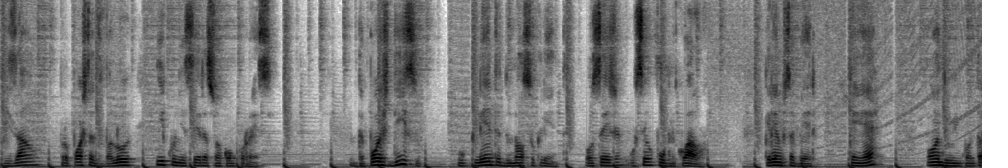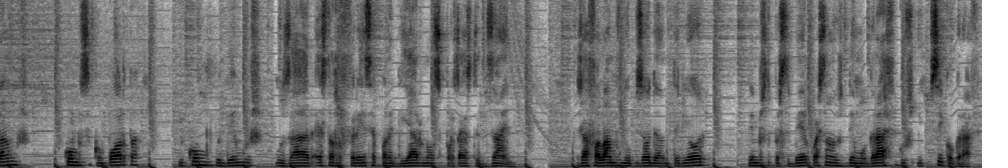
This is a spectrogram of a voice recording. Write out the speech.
visão, proposta de valor e conhecer a sua concorrência. Depois disso, o cliente do nosso cliente, ou seja, o seu público-alvo. Queremos saber quem é, onde o encontramos, como se comporta e como podemos usar esta referência para guiar o nosso processo de design. Já falamos no episódio anterior, temos de perceber quais são os demográficos e psicográficos.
